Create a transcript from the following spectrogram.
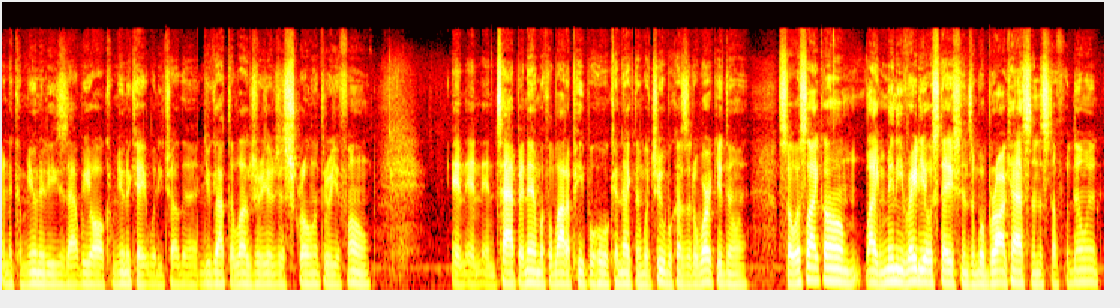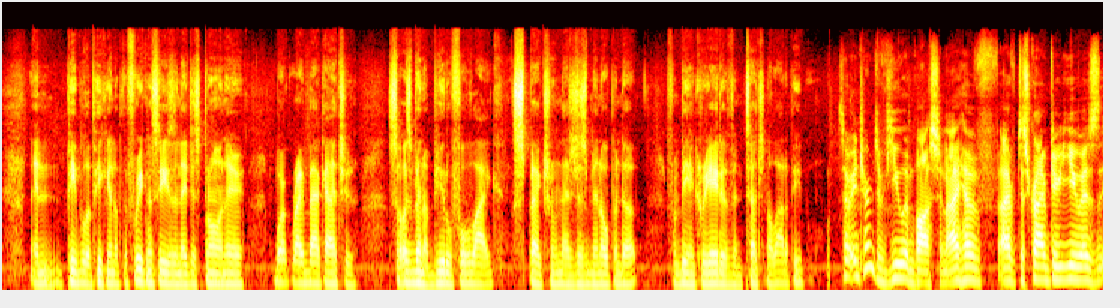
in the communities that we all communicate with each other. And you got the luxury of just scrolling through your phone and, and, and tapping in with a lot of people who are connecting with you because of the work you're doing. So it's like um like mini radio stations and we're broadcasting the stuff we're doing and people are picking up the frequencies and they just throwing their work right back at you. So it's been a beautiful like spectrum that's just been opened up from being creative and touching a lot of people. So, in terms of you in Boston, I have I've described you as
